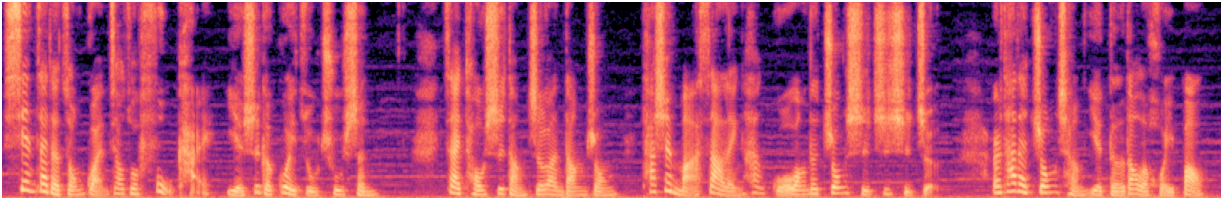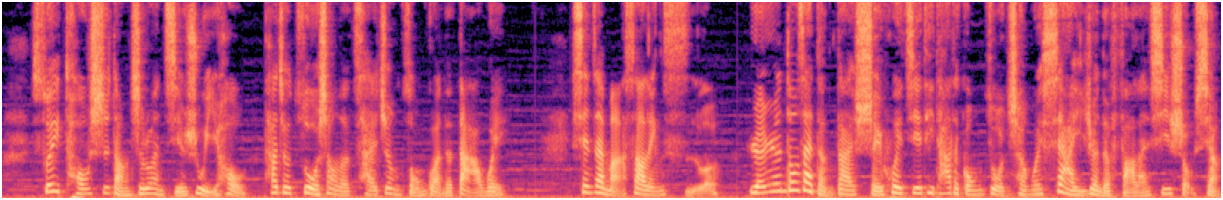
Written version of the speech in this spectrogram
现在的总管叫做傅凯，也是个贵族出身。在投石党之乱当中，他是马萨林和国王的忠实支持者，而他的忠诚也得到了回报。所以，投石党之乱结束以后，他就坐上了财政总管的大位。现在马萨林死了，人人都在等待谁会接替他的工作，成为下一任的法兰西首相。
